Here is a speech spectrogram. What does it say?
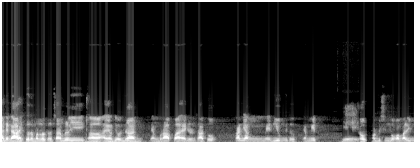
ada narik tuh temen lu tuh misalnya beli eh, Air Jordan yang berapa Air Jordan satu kan yang medium gitu yang mid Iya, iya. itu habisin 2,5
